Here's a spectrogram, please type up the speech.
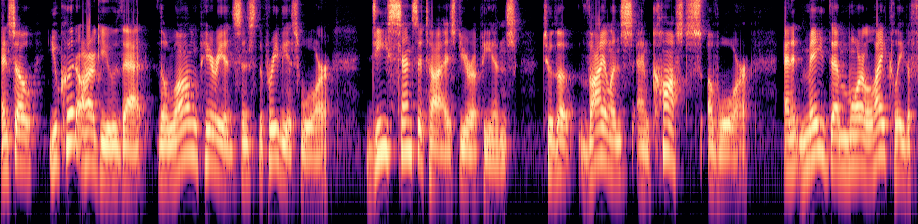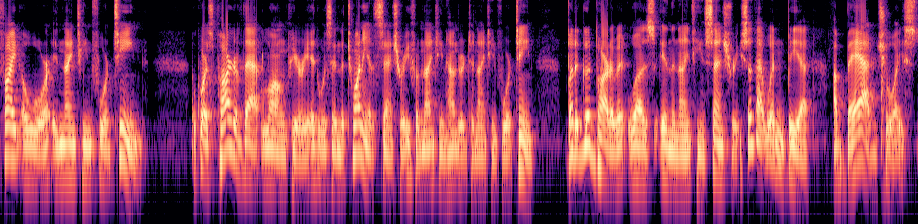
And so you could argue that the long period since the previous war desensitized Europeans to the violence and costs of war and it made them more likely to fight a war in 1914. Of course, part of that long period was in the 20th century from 1900 to 1914, but a good part of it was in the 19th century. So that wouldn't be a, a bad choice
